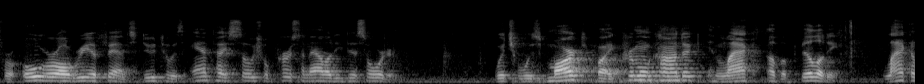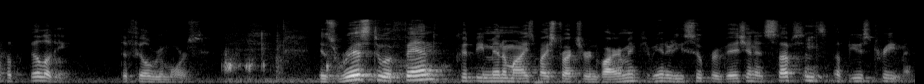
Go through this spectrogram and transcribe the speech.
for overall reoffense due to his antisocial personality disorder, which was marked by criminal conduct and lack of ability, lack of ability to feel remorse. His risk to offend could be minimized by structure environment, community supervision, and substance abuse treatment.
